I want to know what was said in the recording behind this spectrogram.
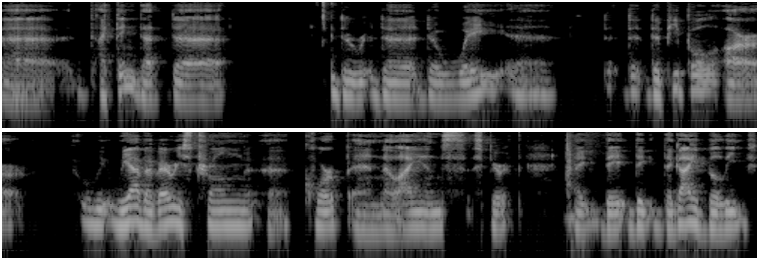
Uh, I think that the the the the way uh, the, the people are we, we have a very strong uh, corp and alliance spirit. Like they, they, the guy believes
